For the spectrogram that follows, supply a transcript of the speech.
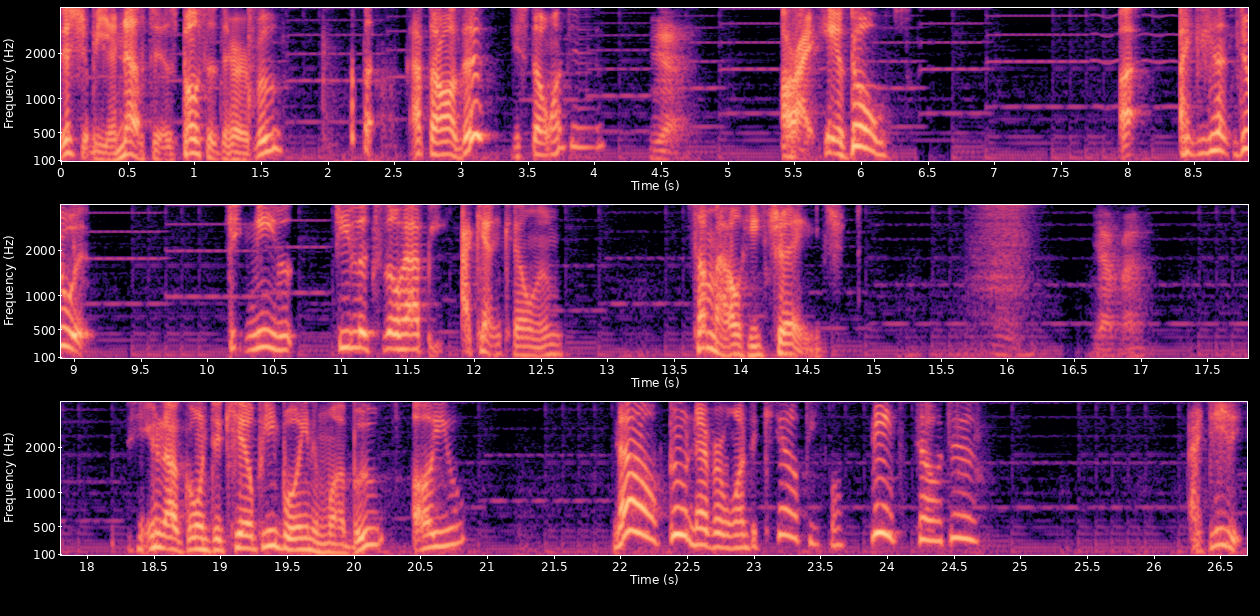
this should be enough to expose it to her, Buu. After all this, you still want to? Yeah. Alright, here goes. I I can't do it. He, me, he looks so happy. I can't kill him. Somehow he changed. Yeah, man. You're not going to kill people anymore, Buu, are you? No, Buu never wanted to kill people. Me so too. I did it.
